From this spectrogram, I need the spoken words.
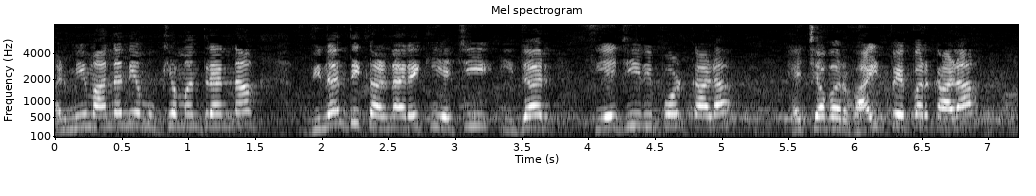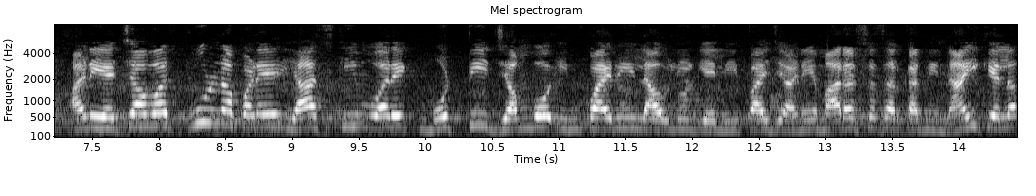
आणि मी माननीय मुख्यमंत्र्यांना विनंती करणार आहे की याची इधर सीएजी रिपोर्ट काढा ह्याच्यावर व्हाईट पेपर काढा आणि याच्यावर पूर्णपणे ह्या स्कीमवर एक मोठी जम्बो इन्क्वायरी लावली गेली पाहिजे. आणि हे महाराष्ट्र सरकारने नाही केलं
